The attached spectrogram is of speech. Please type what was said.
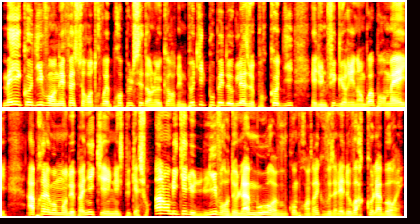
May et Cody vont en effet se retrouver propulsé dans le corps d'une petite poupée de glaise pour Cody et d'une figurine en bois pour May. Après le moment de panique et une explication alambiquée du livre de l'amour, vous comprendrez que vous allez devoir collaborer.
